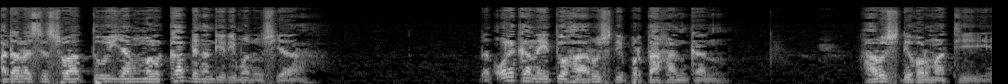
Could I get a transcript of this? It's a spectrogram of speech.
adalah sesuatu yang melekat dengan diri manusia. Dan oleh karena itu harus dipertahankan. Harus dihormati.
